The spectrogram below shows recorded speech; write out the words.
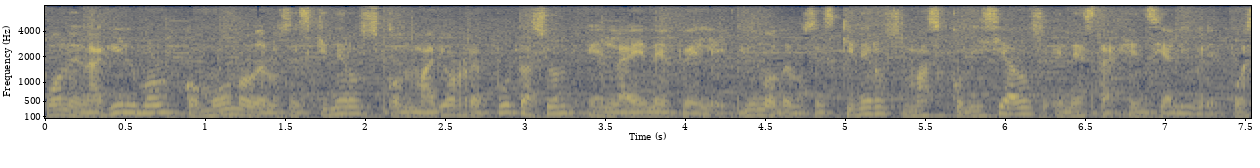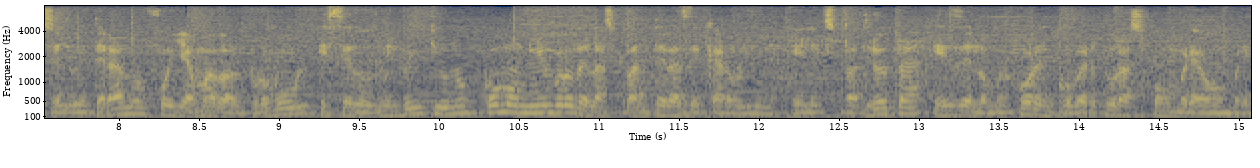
ponen a Gilmore como uno de los esquineros con mayor reputación en la NFL y uno de los esquineros más codiciados en esta agencia libre, pues el veterano fue llamado al Pro Bowl ese 2021 como miembro de las Panteras de Carolina. El expatriota es de lo mejor en coberturas hombre a hombre,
